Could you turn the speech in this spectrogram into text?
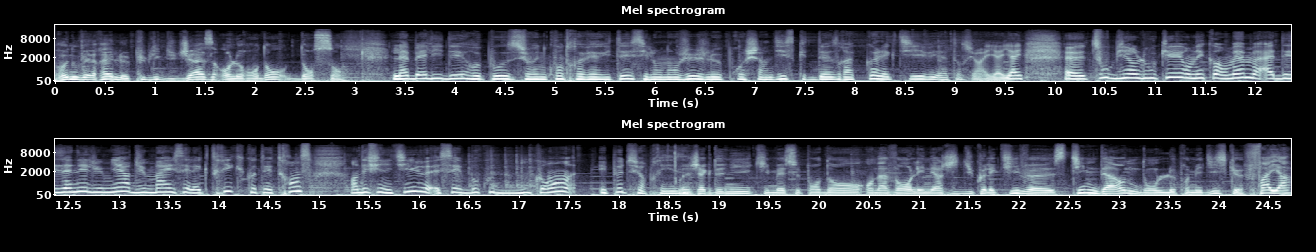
renouvellerait le public du jazz en le rendant dansant. La belle idée repose sur une contre-vérité si l'on en juge le prochain disque d'Ezra Collective. Et attention, aïe aïe aïe, euh, tout bien looké, on est quand même à des années-lumière du Miles électrique côté En définitive, c'est beaucoup de boucans et peu de surprises. Jacques Denis qui met cependant en avant l'énergie du collectif euh, Steam Down, dont le premier disque Fire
